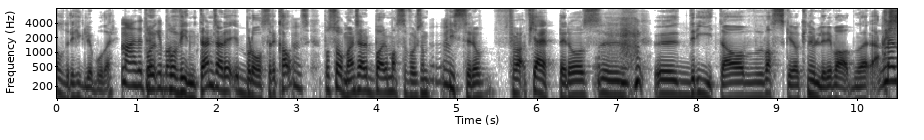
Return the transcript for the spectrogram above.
aldri hyggelig å bo der. Nei, det på, tror jeg ikke på på. vinteren så er det, blåser det kaldt. På sommeren så er det bare masse folk som pisser og fjerter og uh, uh, drita og vasker og knuller i vadene der. Men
